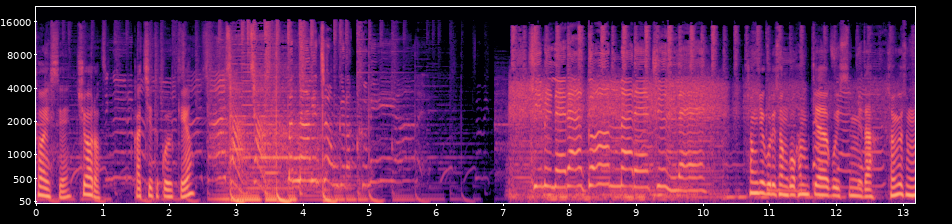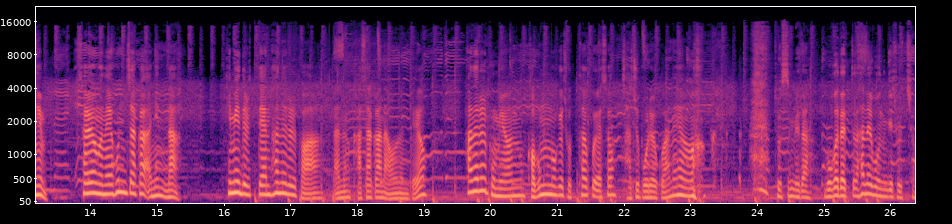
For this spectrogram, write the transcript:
트와이스의 Cheer Up 같이 듣고 올게요. 힘을 내라고 말해줄래 청개구리 선곡 함께하고 있습니다. 정효숙님 서영은의 혼자가 아닌 나 힘이 들 땐 하늘을 봐 라는 가사가 나오는데요. 하늘을 보면 거북목에 좋다고 해서 자주 보려고 하네요. 좋습니다. 뭐가 됐든 하늘 보는 게 좋죠.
